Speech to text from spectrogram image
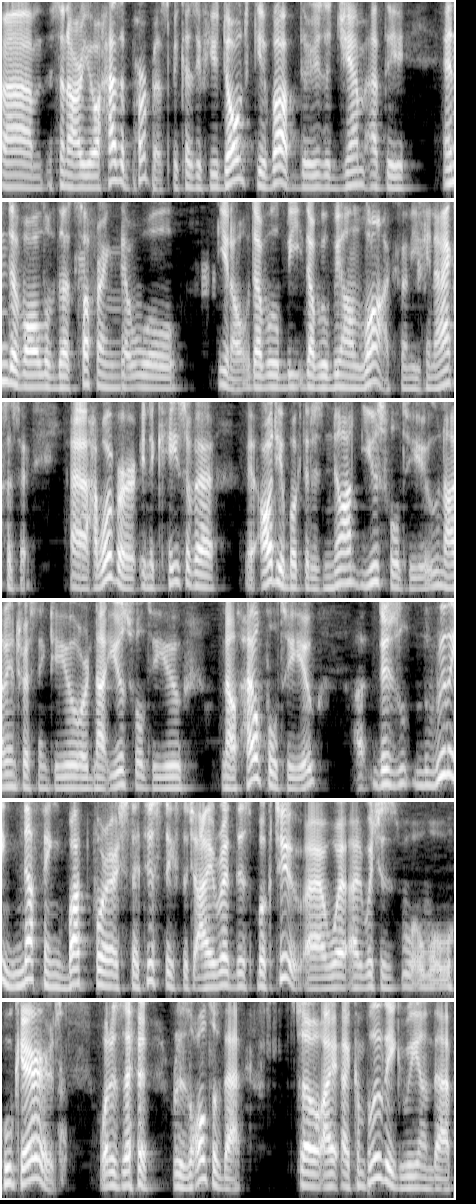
um, scenario has a purpose because if you don't give up, there is a gem at the end of all of that suffering that will, you know, that will be that will be unlocked and you can access it. Uh, however, in the case of a, a audiobook that is not useful to you, not interesting to you, or not useful to you, not helpful to you, uh, there's really nothing but for statistics that I read this book too, uh, wh- uh, which is w- w- who cares? What is the result of that? So I, I completely agree on that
